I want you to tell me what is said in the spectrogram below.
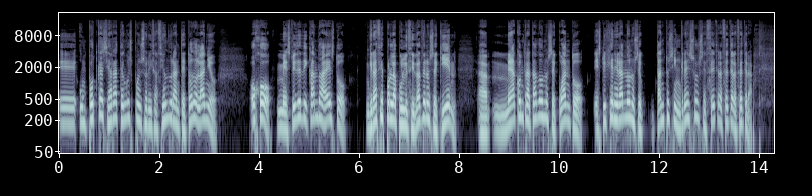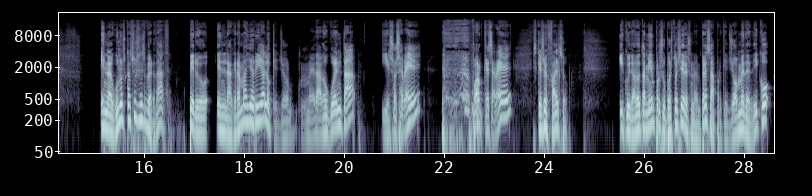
eh, un podcast y ahora tengo sponsorización durante todo el año. Ojo, me estoy dedicando a esto. Gracias por la publicidad de no sé quién. Ah, me ha contratado no sé cuánto. Estoy generando no sé tantos ingresos, etcétera, etcétera, etcétera. En algunos casos es verdad, pero en la gran mayoría lo que yo me he dado cuenta, y eso se ve, porque se ve, es que eso es falso. Y cuidado también, por supuesto, si eres una empresa, porque yo me dedico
